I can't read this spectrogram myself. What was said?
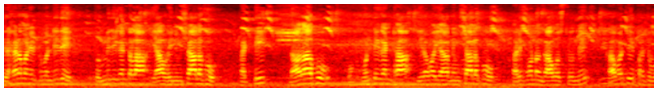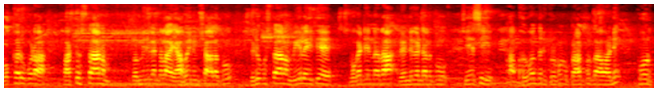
గ్రహణం అనేటువంటిది తొమ్మిది గంటల యాభై నిమిషాలకు పట్టి దాదాపు ఒంటి గంట ఇరవై ఆరు నిమిషాలకు పరిపూర్ణం కావస్తుంది కాబట్టి ప్రతి ఒక్కరు కూడా పట్టు స్థానం తొమ్మిది గంటల యాభై నిమిషాలకు విడుపుస్థానం వీలైతే ఒకటిన్నర రెండు గంటలకు చేసి ఆ భగవంతుని కృపకు ప్రాప్తం కావాలని కోరుతూ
